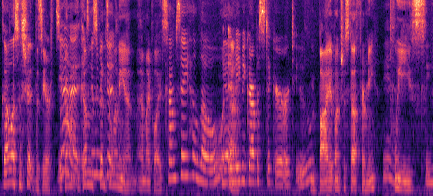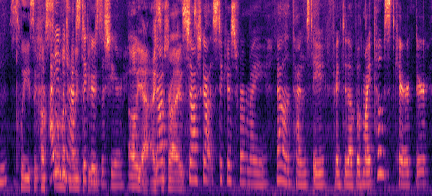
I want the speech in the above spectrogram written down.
Got lots of shit this year. So Yeah, come, come spend some money at, at my place. Come say hello Yeah. and maybe grab a sticker or two. Buy a bunch of stuff for me, Yeah. please. Please. Please, it costs so I even much have money to do stickers this year. Oh yeah, I Josh, surprised. Josh got stickers for my Valentine's Day printed up of my toast character.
